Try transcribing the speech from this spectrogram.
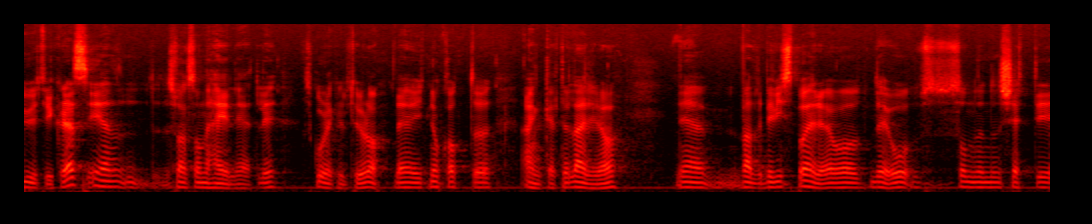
utvikles i en slags sånn helhetlig skolekultur. Da. Det er ikke nok at enkelte lærere er veldig bevisst på dette. Og det er jo sånn en har sett i,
